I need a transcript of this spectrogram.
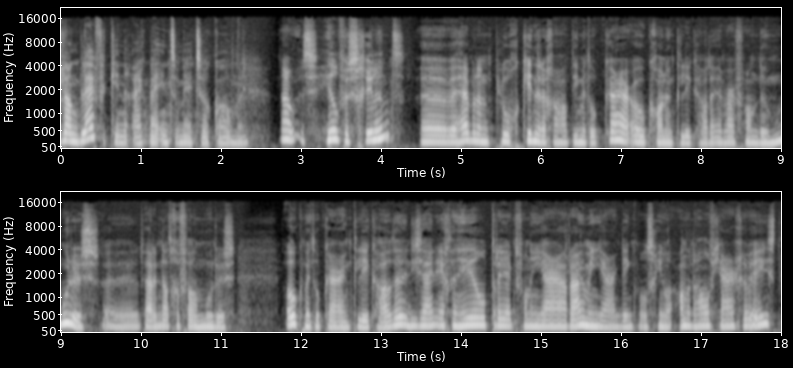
lang blijven kinderen eigenlijk bij Intermezzo komen? Nou, het is heel verschillend. Uh, we hebben een ploeg kinderen gehad die met elkaar ook gewoon een klik hadden. En waarvan de moeders, uh, het waren in dat geval moeders, ook met elkaar een klik hadden. Die zijn echt een heel traject van een jaar, ruim een jaar, ik denk wel misschien wel anderhalf jaar geweest.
